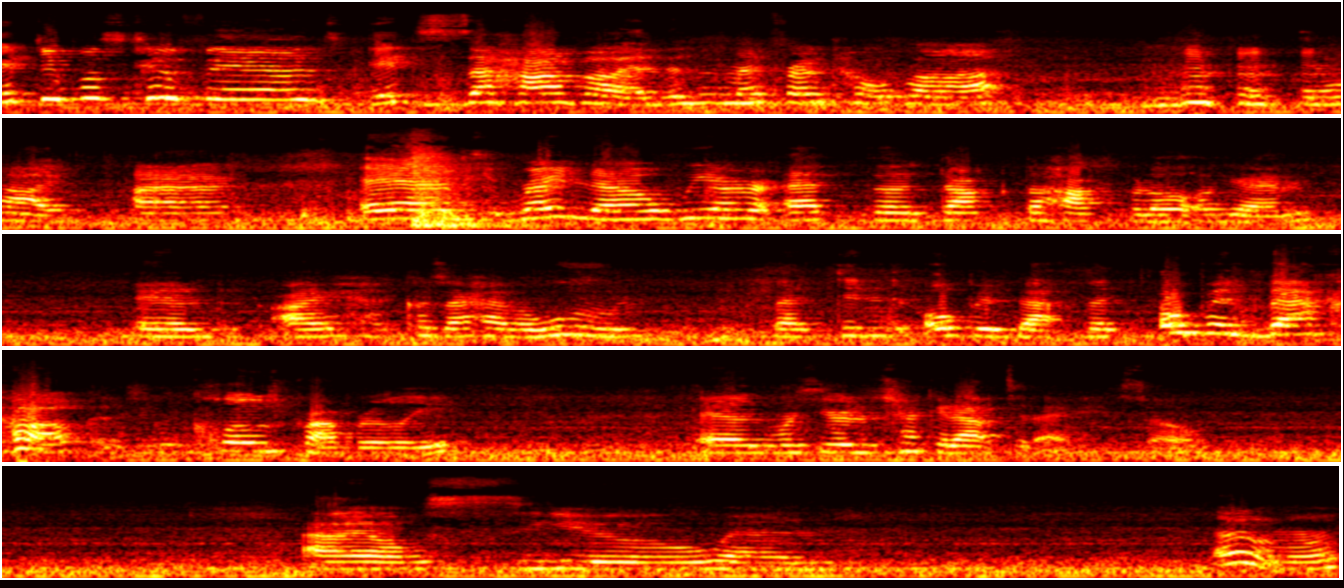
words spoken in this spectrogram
Hey, 3 plus 2 fans! It's Zahava, and this is my friend Tova. Say hi. Hi. And right now, we are at the doc, the hospital again. And I, because I have a wound that didn't open back, that opened back up and didn't close properly. And we're here to check it out today, so. I'll see you when, I don't know,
